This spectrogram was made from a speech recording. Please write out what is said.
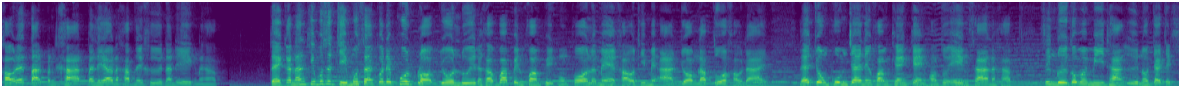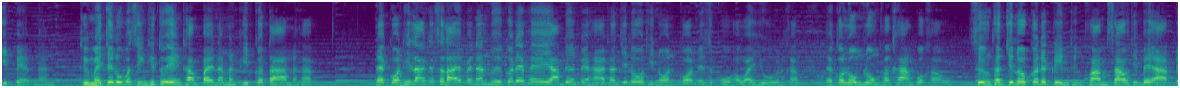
เขาได้ตัดมันขาดไปแล้วนะครับในคืนนั้นเองนะครับ แต่กันนั้นคิมุสจิมุซันก็ได้พูดปลอบโยนลุยนะครับว่าเป็นความผิดของพ่อและแม่เขาที่ไม่อาจยอมรับตัวเขาได้ และจงภูมิใจในความแข็งแกร่งของตัวเองซะนะครับ ซึ่งลุยก็ไม่มีทางอื่นนอกจากจะคิดแบบนั้น ถึงแม้จะรู้ว่าสิ่งที่ตัวเองทำไปนั้นมันผิดก็ตามนะครับ และก่อนที่ร่างจะสลายไปนั้นลุยก็ได้พยายามเดินไปหาทันจิโร่ที่นอนกอดเนสโกเอาไว้อยู่นะครับแล้วก็ล้มลงข้างๆ พวกเขา ซึ่งทันจิโร่ก็ได้กลิ่นถึงความเศร้าที่ไม่อาจแบ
